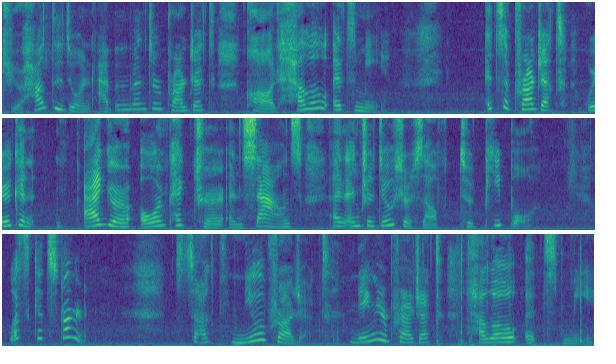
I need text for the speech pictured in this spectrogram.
teach you how to do an App Inventor project called Hello It's Me. It's a project where you can add your own picture and sounds and introduce yourself to people. Let's get started. Select New Project. Name your project Hello It's Me.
